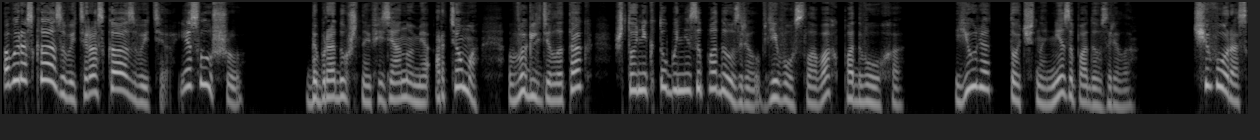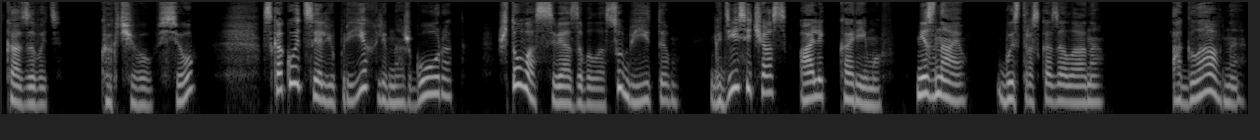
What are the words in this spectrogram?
А вы рассказывайте, рассказывайте, я слушаю». Добродушная физиономия Артема выглядела так, что никто бы не заподозрил в его словах подвоха. Юля точно не заподозрила. «Чего рассказывать?» «Как чего? Все? С какой целью приехали в наш город? Что вас связывало с убитым? Где сейчас Алик Каримов?» «Не знаю», — быстро сказала она. «А главное,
